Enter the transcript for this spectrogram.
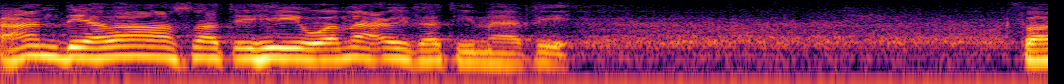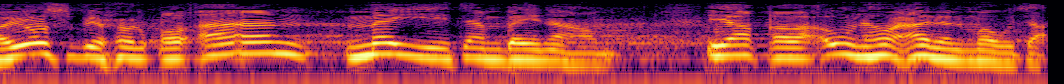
عن دراسته ومعرفة ما فيه. فيصبح القرآن ميتا بينهم يقرؤونه على الموتى.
